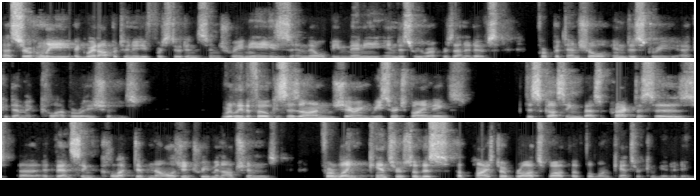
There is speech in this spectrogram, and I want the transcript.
Uh, certainly a great opportunity for students and trainees, and there will be many industry representatives for potential industry academic collaborations. Really, the focus is on sharing research findings, discussing best practices, uh, advancing collective knowledge and treatment options for lung cancer. So, this applies to a broad swath of the lung cancer community.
